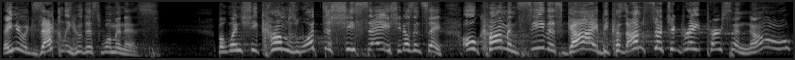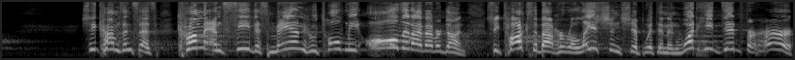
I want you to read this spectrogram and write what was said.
They knew exactly who this woman is. But when she comes, what does she say? She doesn't say, Oh, come and see this guy because I'm such a great person. No. She comes and says, Come and see this man who told me all that I've ever done. She talks about her relationship with him and what he did for her.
